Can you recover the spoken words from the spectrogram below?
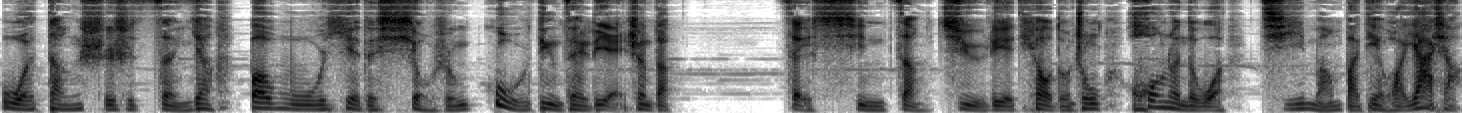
我当时是怎样把午夜的笑容固定在脸上的，在心脏剧烈跳动中，慌乱的我急忙把电话压下，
